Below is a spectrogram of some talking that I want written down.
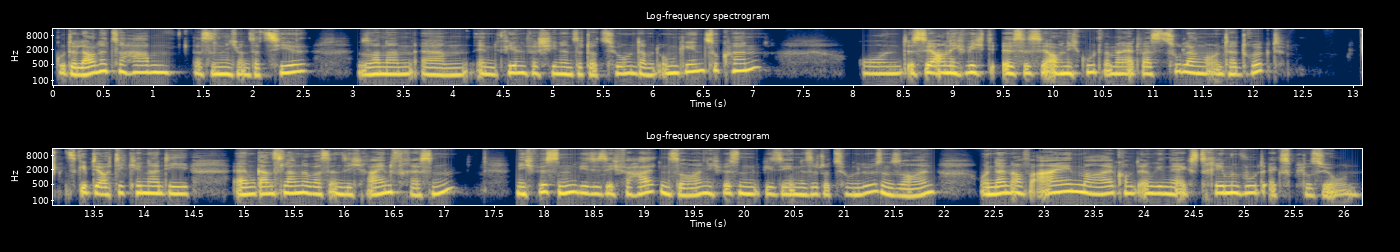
gute Laune zu haben. Das ist nicht unser Ziel, sondern ähm, in vielen verschiedenen Situationen damit umgehen zu können. Und es ist ja auch nicht wichtig, es ist ja auch nicht gut, wenn man etwas zu lange unterdrückt. Es gibt ja auch die Kinder, die ähm, ganz lange was in sich reinfressen, nicht wissen, wie sie sich verhalten sollen, nicht wissen, wie sie eine Situation lösen sollen. Und dann auf einmal kommt irgendwie eine extreme Wutexplosion.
